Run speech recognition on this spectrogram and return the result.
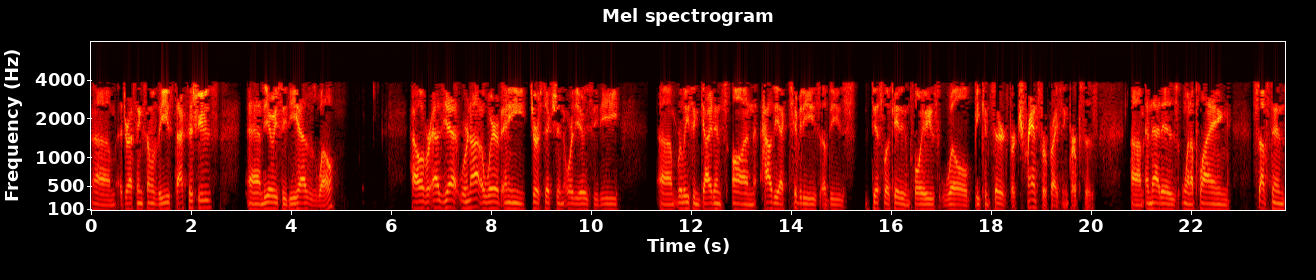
um, addressing some of these tax issues, and the OECD has as well. However, as yet, we're not aware of any jurisdiction or the OECD um, releasing guidance on how the activities of these dislocated employees will be considered for transfer pricing purposes. Um, and that is when applying substance,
